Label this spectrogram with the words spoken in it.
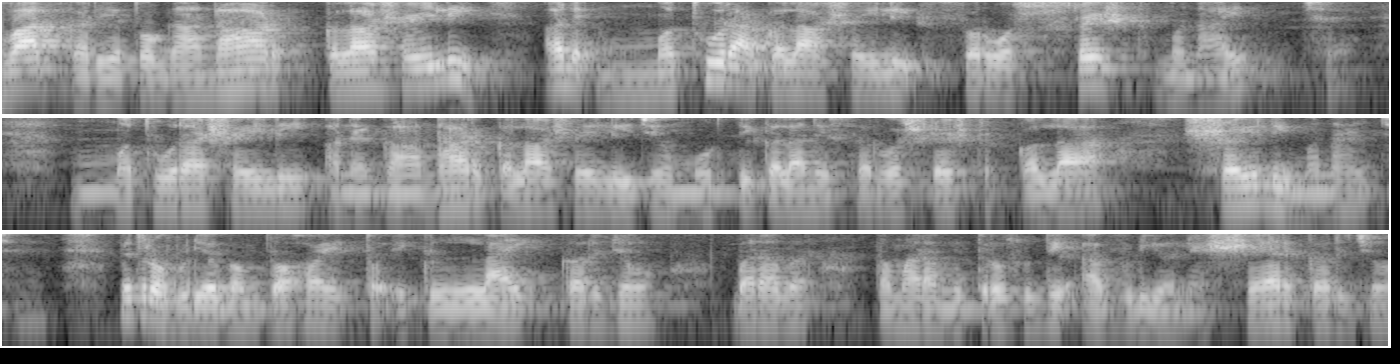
વાત કરીએ તો ગાંધાર કલા શૈલી અને મથુરા કલા શૈલી સર્વશ્રેષ્ઠ મનાય છે. મથુરા શૈલી અને ગાંધાર કલા શૈલી જે મૂર્તિકલાની સર્વશ્રેષ્ઠ કલા શૈલી મનાય છે. મિત્રો, વીડિયો ગમતો હોય તો એક લાઈક કરજો, બરાબર? તમારા મિત્રો સુધી આ વિડીયોને શેર કરજો.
